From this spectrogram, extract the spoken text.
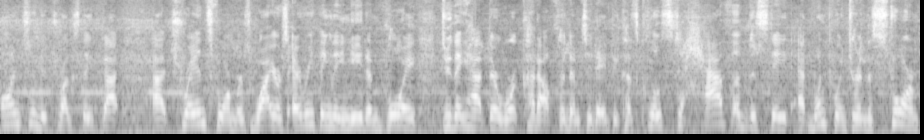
onto the trucks. They've got uh, transformers, wires, everything they need. And boy, do they have their work cut out for them today because close to half of the state at one point during the storm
